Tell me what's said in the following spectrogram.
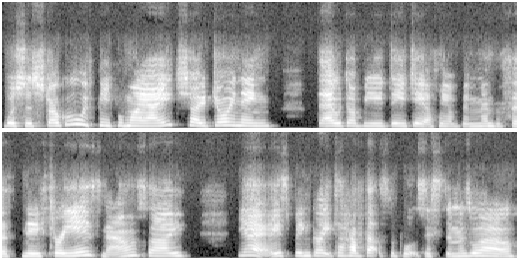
was a struggle with people my age so joining the LWDG. I think I've been a member for nearly three years now. So yeah, it's been great to have that support system as well.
